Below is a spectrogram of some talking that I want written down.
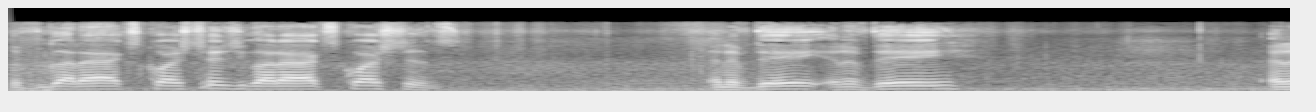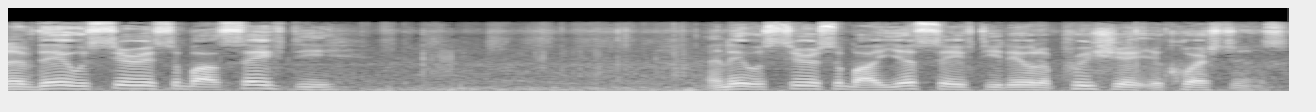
if you gotta ask questions, you gotta ask questions. And if they and if they and if they were serious about safety and they were serious about your safety, they would appreciate your questions,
